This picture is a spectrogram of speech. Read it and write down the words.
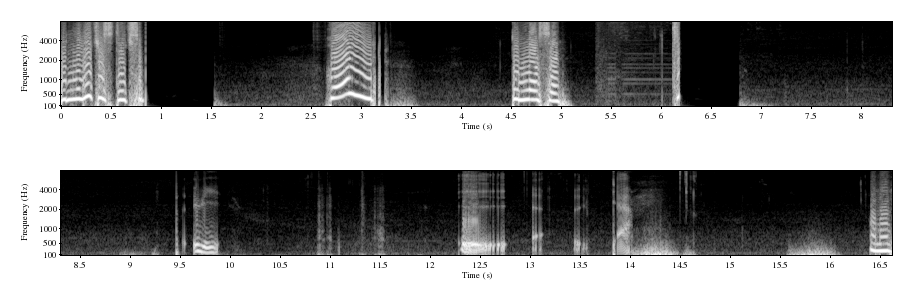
Bin lira kesti. Eksi... Hayır. Dur lan sen. Anam.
